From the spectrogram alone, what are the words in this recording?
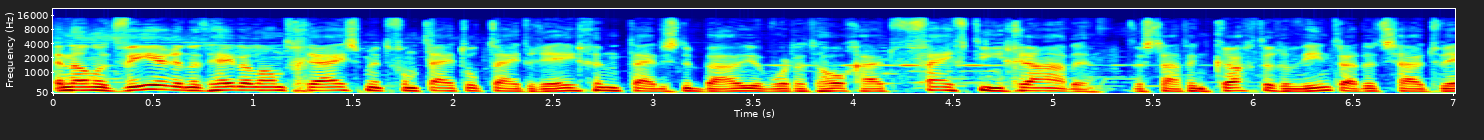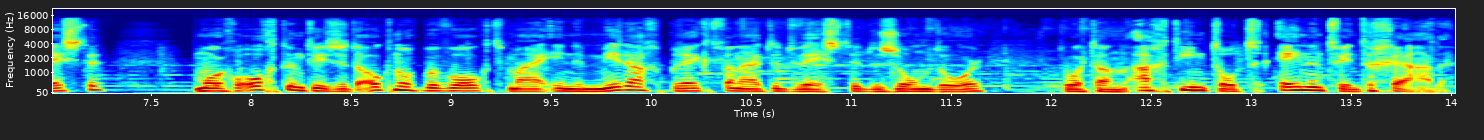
En dan het weer. In het hele land grijs met van tijd tot tijd regen. Tijdens de buien wordt het hooguit 15 graden. Er staat een krachtige wind uit het zuidwesten. Morgenochtend is het ook nog bewolkt, maar in de middag breekt vanuit het westen de zon door. Het wordt dan 18 tot 21 graden.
